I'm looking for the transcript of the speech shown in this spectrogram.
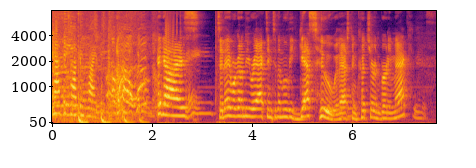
have to talk in private. Hey guys! Today we're going to be reacting to the movie Guess Who with Ashton Kutcher and Bernie Mac. Yes.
